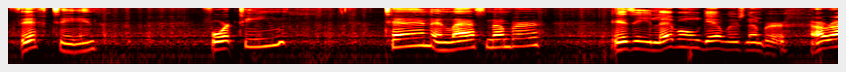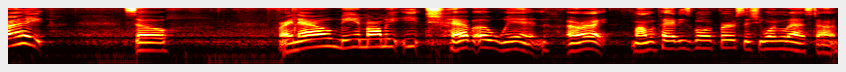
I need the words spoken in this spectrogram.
15, 14, 10, and last number is 11 Gambler's number. Alright. So, right now, me and mommy each have a win. Alright. Momma Patty's going first as she won last time.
